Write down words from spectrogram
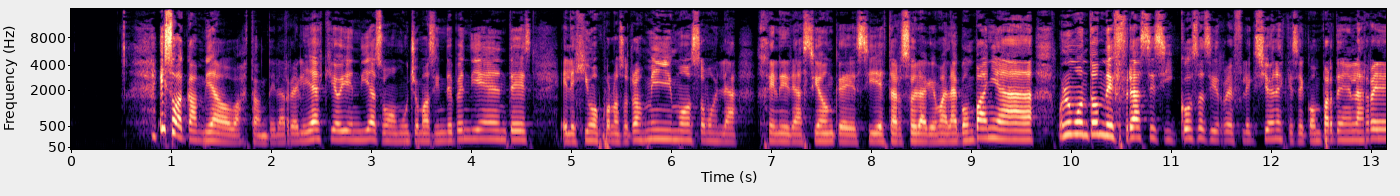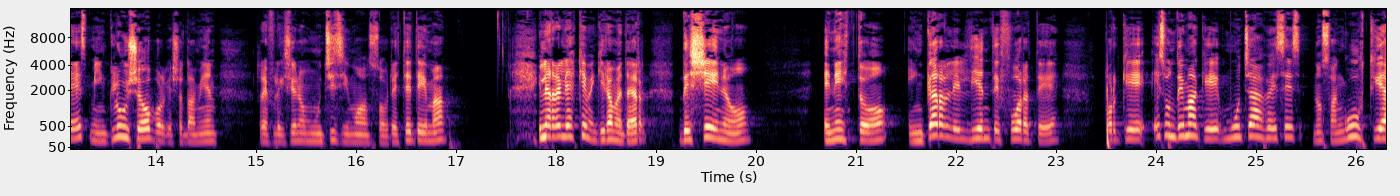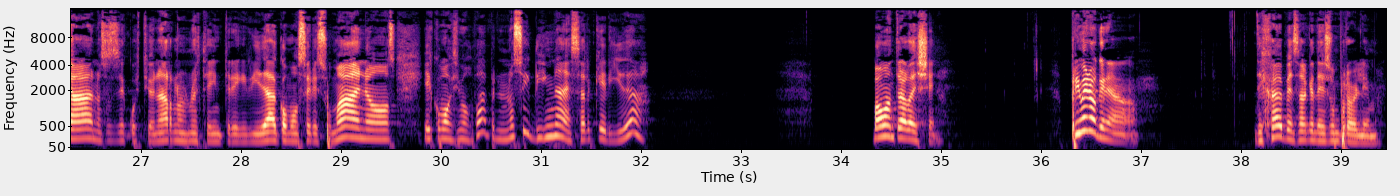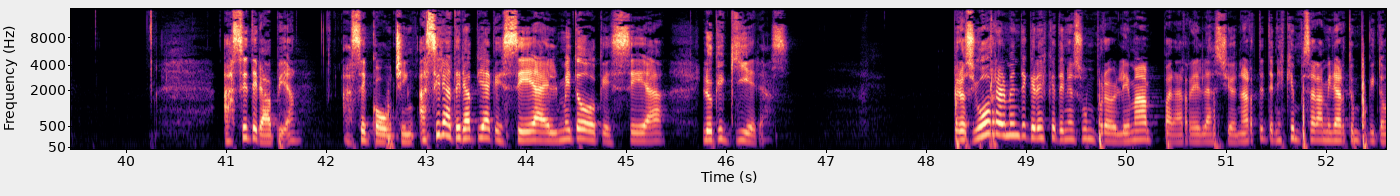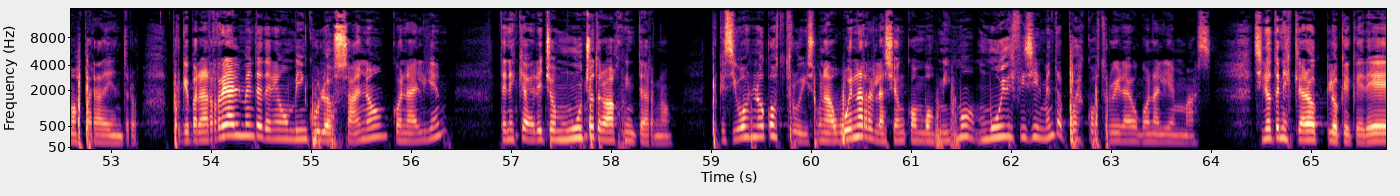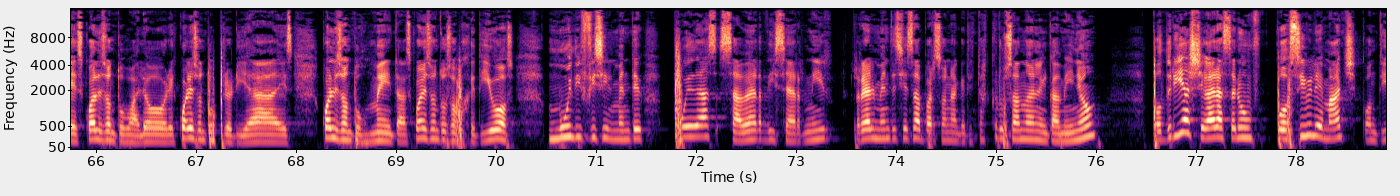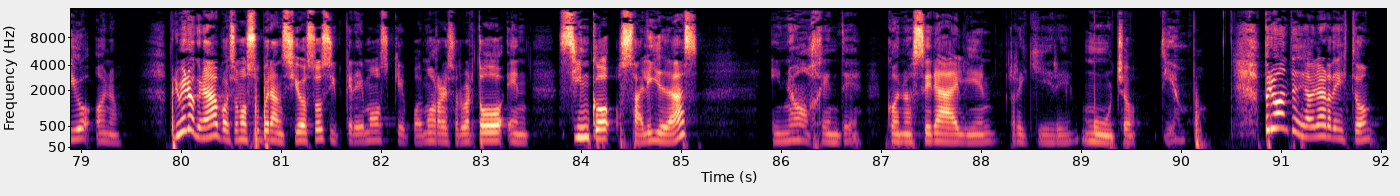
Eso ha cambiado bastante. La realidad es que hoy en día somos mucho más independientes, elegimos por nosotros mismos, somos la generación que decide estar sola que mal acompañada. Bueno, un montón de frases y cosas y reflexiones que se comparten en las redes, me incluyo, porque yo también reflexiono muchísimo sobre este tema. Y la realidad es que me quiero meter de lleno en esto, hincarle el diente fuerte, porque es un tema que muchas veces nos angustia, nos hace cuestionarnos nuestra integridad como seres humanos, y es como decimos, va, pero no soy digna de ser querida. Vamos a entrar de lleno. Primero que nada, deja de pensar que tenés un problema. Hacé terapia, hace coaching, hace la terapia que sea, el método que sea, lo que quieras. Pero si vos realmente crees que tenés un problema para relacionarte, tenés que empezar a mirarte un poquito más para adentro. Porque para realmente tener un vínculo sano con alguien, tenés que haber hecho mucho trabajo interno. Porque si vos no construís una buena relación con vos mismo, muy difícilmente puedes construir algo con alguien más. Si no tenés claro lo que querés, cuáles son tus valores, cuáles son tus prioridades, cuáles son tus metas, cuáles son tus objetivos, muy difícilmente puedas saber discernir realmente si esa persona que te estás cruzando en el camino podría llegar a ser un posible match contigo o no. Primero que nada, porque somos súper ansiosos y creemos que podemos resolver todo en cinco salidas. Y no, gente, conocer a alguien requiere mucho tiempo. Pero antes de hablar de esto,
